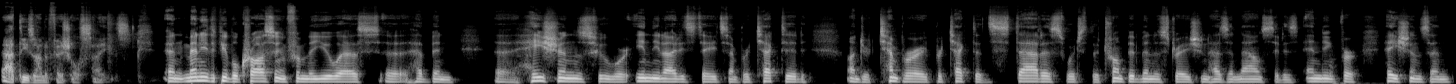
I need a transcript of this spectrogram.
at these unofficial sites. And many of the people crossing from the U.S. Uh, have been uh, Haitians who were in the United States and protected under temporary protected status, which the Trump administration has announced it is ending for Haitians. And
